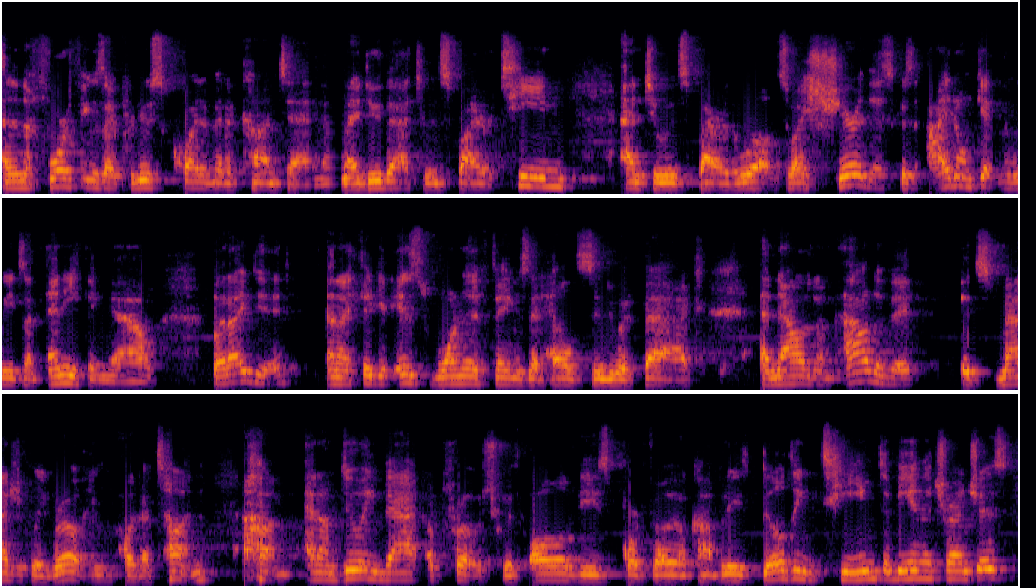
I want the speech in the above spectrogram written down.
and then the fourth thing is i produce quite a bit of content and i do that to inspire team and to inspire the world. So i share this because i don't get in the weeds on anything now but i did and I think it is one of the things that held Synduit back. And now that I'm out of it, it's magically growing like a ton. Um, and I'm doing that approach with all of these portfolio companies, building team to be in the trenches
